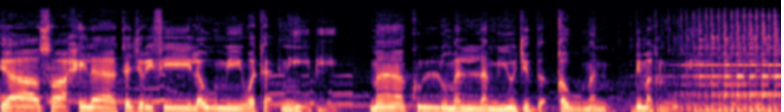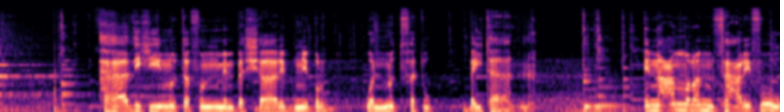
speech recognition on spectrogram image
يا صاح لا تجري في لومي وتأنيبي. ما كل من لم يجب قوما بمغلوبي. هذه نتف من بشار بن برد والنتفة بيتان. إن عمرا فاعرفوه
